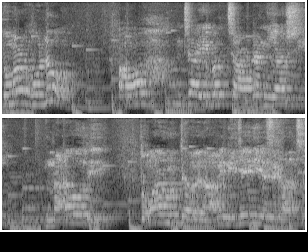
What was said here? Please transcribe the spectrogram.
তোমার হলো? আহ যাই এবার চাটা নিয়ে আসি। না না বৌদি তোমার উঠতে হবে না আমি নিজেই নিয়ে এসে খাচ্ছি।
